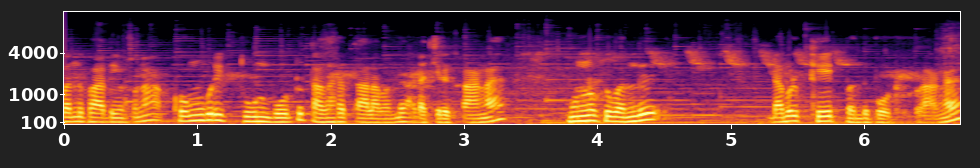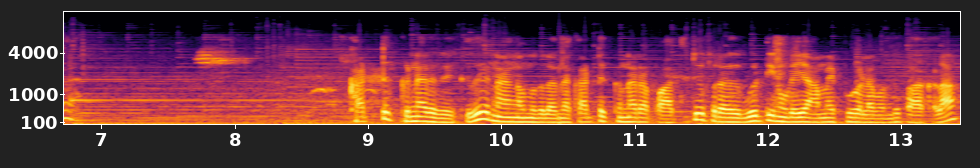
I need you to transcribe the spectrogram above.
வந்து பார்த்திங்க அப்படின்னா கொங்குரி தூண் போட்டு தகரத்தால் வந்து அடைச்சிருக்காங்க. முன்னுக்கு வந்து டபுள் கேட் வந்து போட்டிருக்காங்க. கட்டு கிணறு இருக்குது. நாங்கள் முதல்ல அந்த கட்டு கிணறை பார்த்துட்டு பிறகு வீட்டினுடைய அமைப்புகளை வந்து பார்க்கலாம்.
